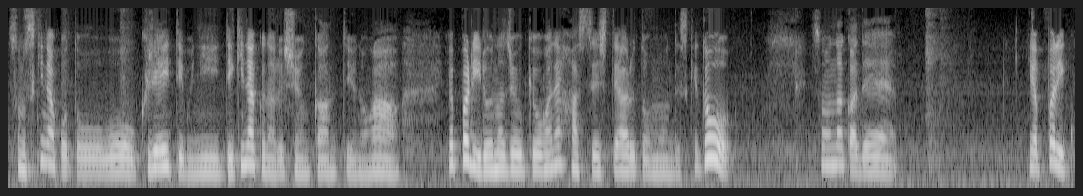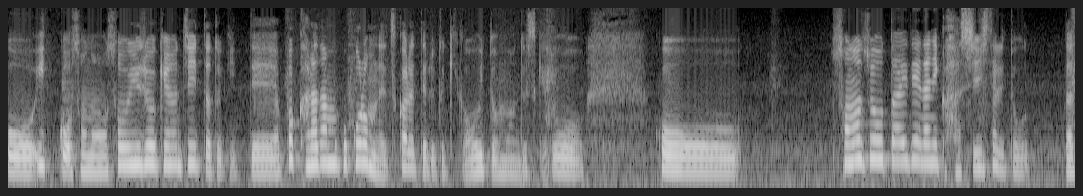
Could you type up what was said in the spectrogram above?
その好きなことをクリエイティブにできなくなる瞬間っていうのがやっぱりいろんな状況がね発生してあると思うんですけどその中でやっぱりこう一個そのそういう状況に陥った時ってやっぱ体も心もね疲れてる時が多いと思うんですけどこうその状態で何か発信したりとだ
